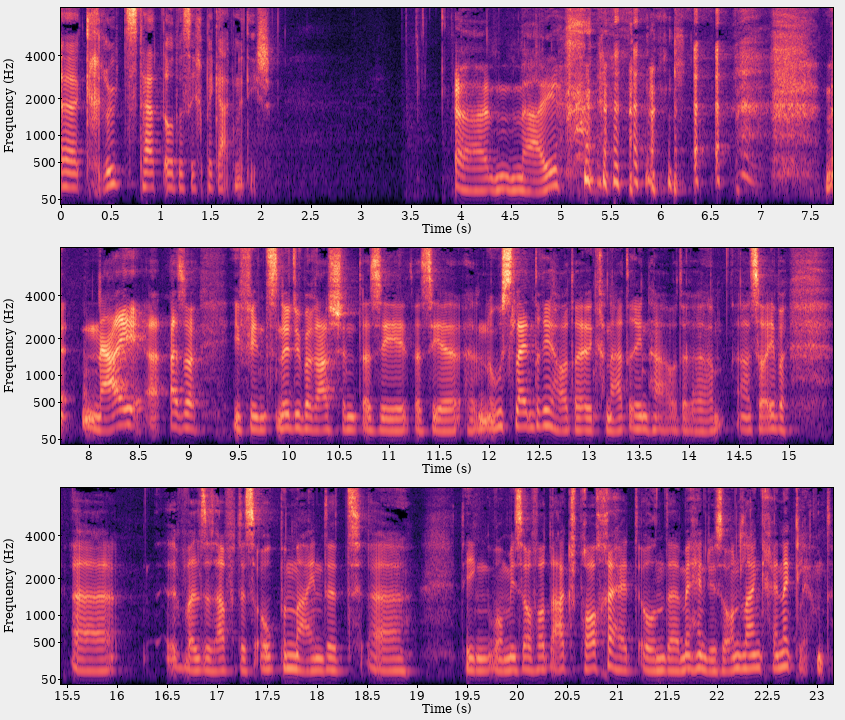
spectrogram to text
äh, gekreuzt hat oder sich begegnet ist? Äh, nein. Nein, also ich finde es nicht überraschend, dass ich, dass ich eine Ausländerin habe oder eine Kanadierin habe. Oder, äh, also eben, äh, weil es einfach das Open-Minded äh, Ding, das mich sofort angesprochen hat. Und äh, wir haben uns online kennengelernt.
